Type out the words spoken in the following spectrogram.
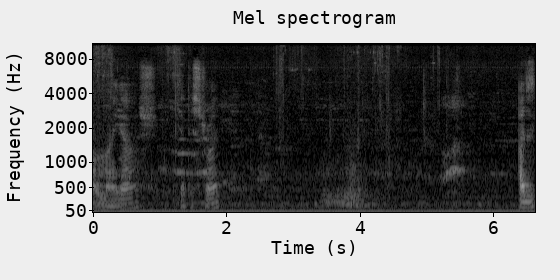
Oh my gosh. Get destroyed. I just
